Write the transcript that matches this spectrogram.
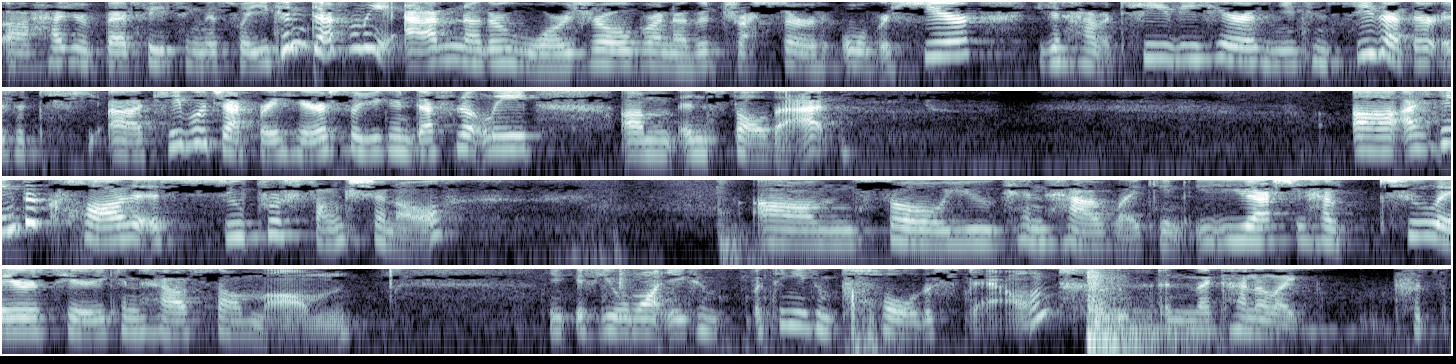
uh, have your bed facing this way, you can definitely add another wardrobe or another dresser over here. You can have a TV here and you can see that there is a uh, cable jack right here. So you can definitely um, install that. Uh, I think the closet is super functional. Um, so you can have like, you know, you actually have two layers here. You can have some, um, if you want, you can, I think you can pull this down and that kind of like puts,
